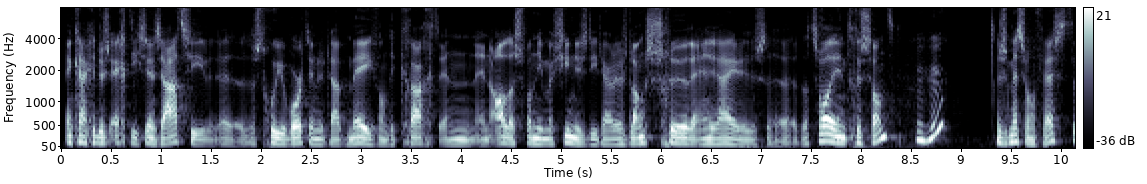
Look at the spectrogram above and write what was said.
En krijg je dus echt die sensatie, eh, dat is het goede woord inderdaad, mee van die kracht en, en alles van die machines die daar dus langs scheuren en rijden. Dus eh, dat is wel interessant. Mhm. Dus met zo'n vest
